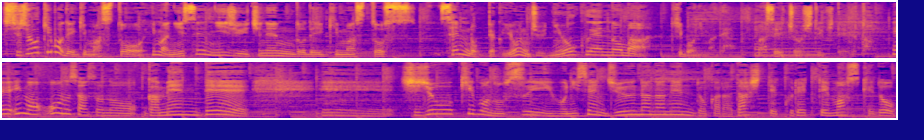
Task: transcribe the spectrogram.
市場規模でいきますと今2021年度でいきますと1642億円のまあ規模にまでまあ成長してきていると。え今大野さんその画面で、えー市場規模の推移を2017年度から出してくれてますけど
